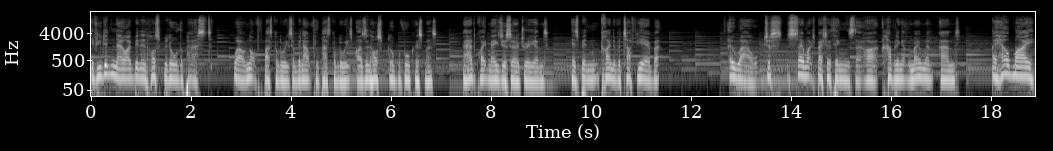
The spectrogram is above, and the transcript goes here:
if you didn't know, I've been in hospital the past, well, not for the past couple of weeks. I've been out for the past couple of weeks, but I was in hospital before Christmas. I had quite major surgery and it's been kind of a tough year, but oh wow, just so much better things that are happening at the moment. And I held my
